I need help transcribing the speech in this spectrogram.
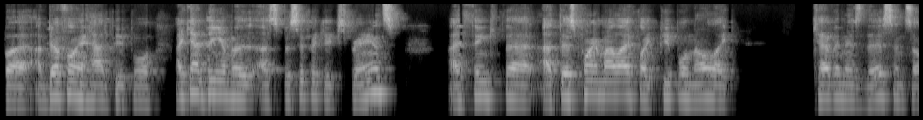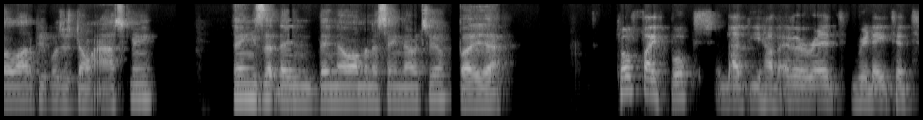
But I've definitely had people, I can't think of a, a specific experience. I think that at this point in my life, like people know like Kevin is this. And so a lot of people just don't ask me. things that they they know I'm gonna say no to. But yeah, Top five books that you have ever read related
